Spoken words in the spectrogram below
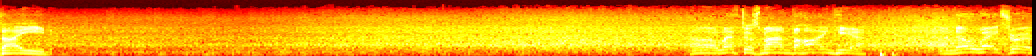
Zaid. Oh, left his man behind here. And no way through.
